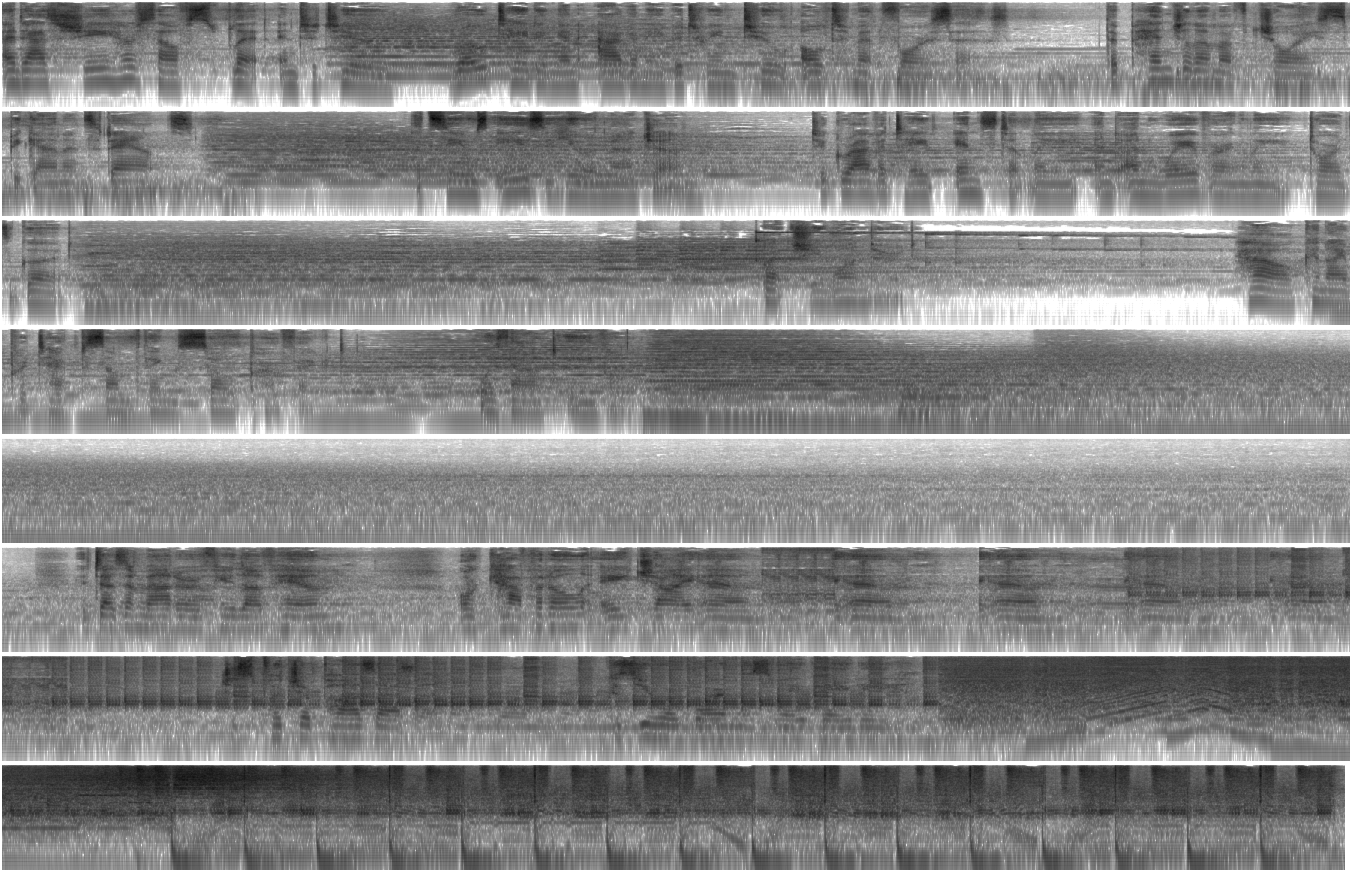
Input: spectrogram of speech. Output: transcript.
And as she herself split into two, rotating in agony between two ultimate forces, the pendulum of choice began its dance. It seems easy, you imagine, to gravitate instantly and unwaveringly towards good. But she wondered, how can I protect something so perfect without evil? It doesn't matter if you love him or capital H I M. M. M. M. M. Just put your paws up, cause you were born this way, baby.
